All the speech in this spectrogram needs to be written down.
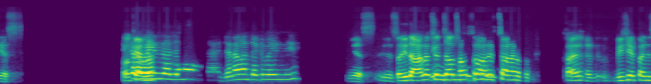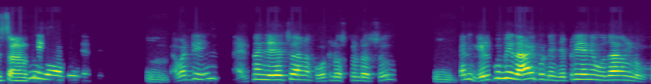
ఎక్కడ ఓకే అన్న. పోయింది ఆ జనం? జనం అంతా ఎటు పోయింది? ఎస్ సో ఇది ఆలోచించాల్సిన అవసరం అందిస్తాననుకుంది బీజేపీ కాబట్టి ప్రయత్నం చేయొచ్చు ఆమె కోట్లు వస్తుండొచ్చు. కానీ గెలుపు మీద ఇప్పుడు నేను చెప్పిన ఉదాహరణలు.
